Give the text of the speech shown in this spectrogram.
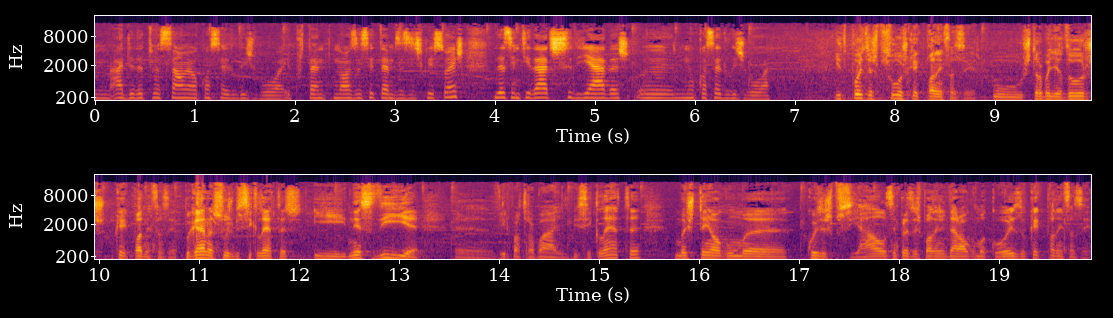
hum, área de atuação é o Conselho de Lisboa e, portanto, nós aceitamos as inscrições das entidades sediadas eh, no Conselho de Lisboa. E depois as pessoas o que é que podem fazer? Os trabalhadores o que é que podem fazer? Pegar nas suas bicicletas e nesse dia uh, vir para o trabalho de bicicleta, mas tem alguma coisa especial? As empresas podem lhe dar alguma coisa? O que é que podem fazer?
